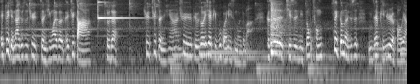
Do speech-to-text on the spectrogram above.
哎，最简单就是去整形外科，哎，去打，对不对？去去整形啊，去比如说一些皮肤管理什么的嘛。可是其实你从从最根本就是你在平日的保养，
